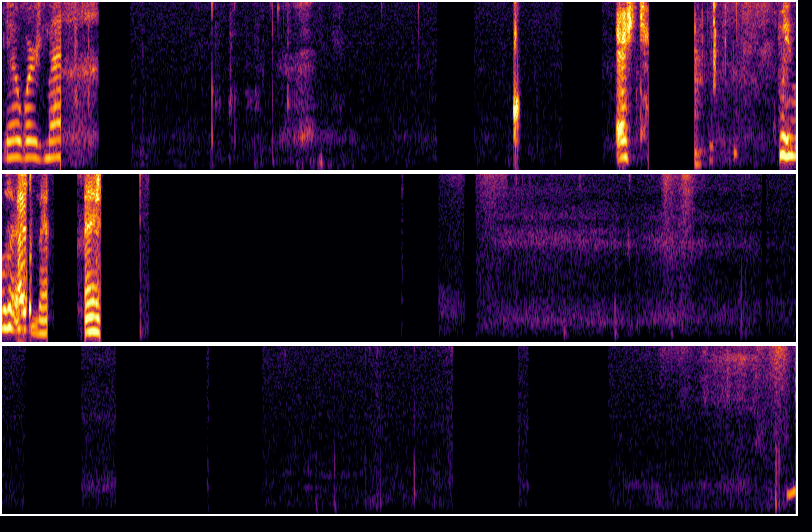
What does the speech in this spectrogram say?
Yo, where's Matt? There's. We left Matt. you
